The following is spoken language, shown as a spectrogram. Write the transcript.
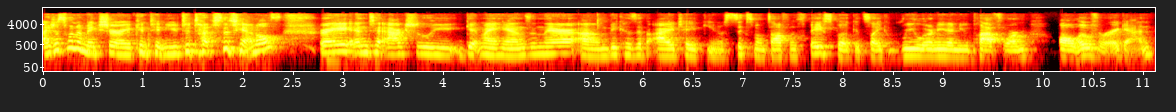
I just want to make sure I continue to touch the channels, right, and to actually get my hands in there. Um, because if I take you know six months off with Facebook, it's like relearning a new platform all over again.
